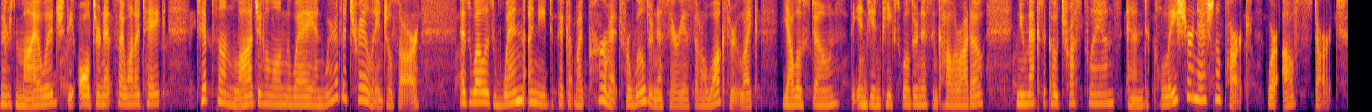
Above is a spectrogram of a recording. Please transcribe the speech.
There's mileage, the alternates I want to take, tips on lodging along the way, and where the trail angels are, as well as when I need to pick up my permit for wilderness areas that I'll walk through, like Yellowstone, the Indian Peaks Wilderness in Colorado, New Mexico Trust Lands, and Glacier National Park, where I'll start.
